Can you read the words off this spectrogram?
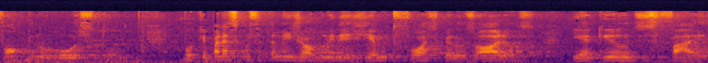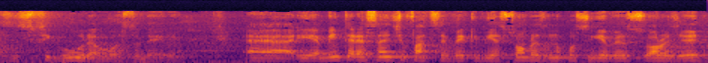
foque no rosto, porque parece que você também joga uma energia muito forte pelos olhos e aquilo desfaz, desfigura o rosto dele. É, e é bem interessante o fato de você ver que via sombras eu não conseguia ver os olhos direito,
